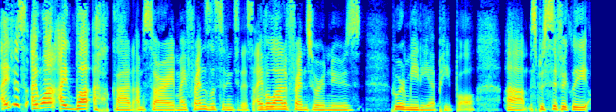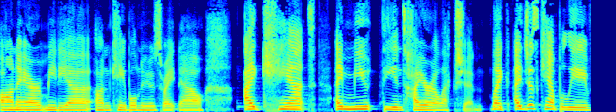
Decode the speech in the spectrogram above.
I just I want I love. Oh God, I'm sorry. My friends listening to this. I have a lot of friends who are news, who are media people, um, specifically on air media on cable news right now. I can't, I mute the entire election. Like, I just can't believe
